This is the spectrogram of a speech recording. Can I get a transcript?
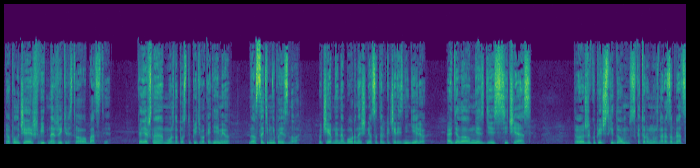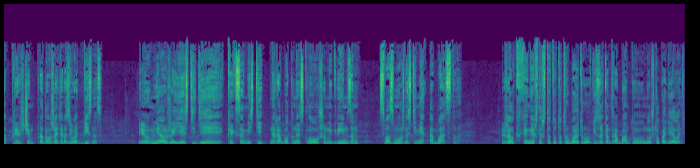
то получаешь вид на жительство в аббатстве. Конечно, можно поступить в академию, но с этим не повезло. Учебный набор начнется только через неделю, а дела у меня здесь сейчас. Тот же купеческий дом, с которым нужно разобраться, прежде чем продолжать развивать бизнес. И у меня уже есть идеи, как совместить наработанное с Клоушем и Гримзом с возможностями аббатства. Жалко, конечно, что тут отрубают руки за контрабанду, но что поделать?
